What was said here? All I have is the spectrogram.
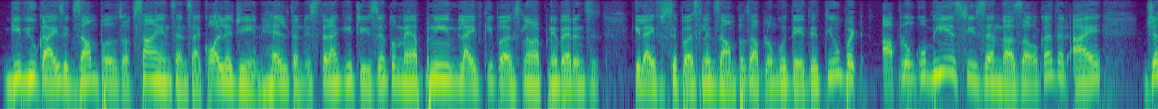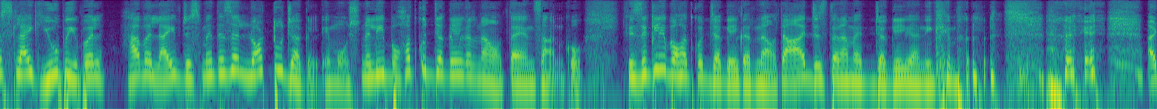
give you guys examples of science and psychology and health and इस तरह की चीज़ें तो मैं अपनी लाइफ की पर्सनल और अपने पेरेंट्स की लाइफ से पर्सनल एग्जाम्पल्स आप लोगों को दे देती हूँ बट आप लोगों को भी इस चीज़ से अंदाज़ा होगा that I just like you people have a life जिसमें there a lot to juggle emotionally बहुत कुछ जगल करना होता है इंसान को. फिजिकली बहुत कुछ जगल करना होता है. आज जिस तरह मैं जगल यानी कि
